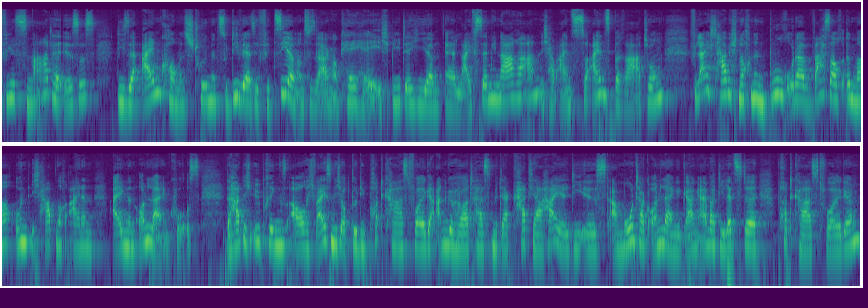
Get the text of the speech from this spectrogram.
viel smarter ist es, diese Einkommensströme zu diversifizieren und zu sagen, okay, hey, ich biete hier äh, Live-Seminare an, ich habe eins zu eins Beratung, vielleicht habe ich noch ein Buch oder was auch immer und ich habe noch einen eigenen Online-Kurs. Da hatte ich übrigens auch, ich weiß nicht, ob du die Podcast-Folge angehört hast mit der Katja Heil, die ist am Montag online gegangen, einfach die letzte Podcast-Folge.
